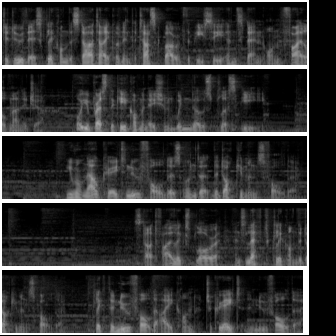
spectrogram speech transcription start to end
To do this, click on the Start icon in the taskbar of the PC and then on File Manager, or you press the key combination Windows plus E. You will now create new folders under the Documents folder. Start File Explorer and left click on the Documents folder. Click the New Folder icon to create a new folder.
